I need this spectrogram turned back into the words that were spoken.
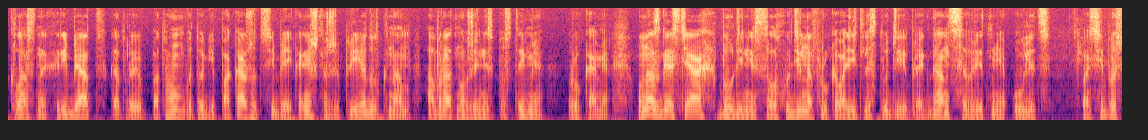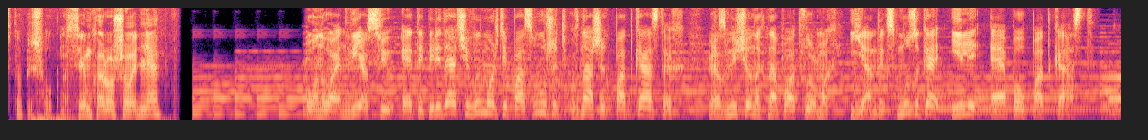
классных ребят, которые потом в итоге покажут себя и, конечно же, приедут к нам обратно уже не с пустыми руками. У нас в гостях был Денис Салахудинов, руководитель студии брейкданса в ритме улиц. Спасибо, что пришел к нам. Всем хорошего дня. Онлайн-версию этой передачи вы можете послушать в наших подкастах, размещенных на платформах Яндекс.Музыка или Apple Podcast.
